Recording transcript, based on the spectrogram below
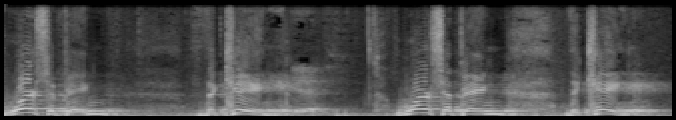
worshiping the King. Yes. Worshiping the King.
